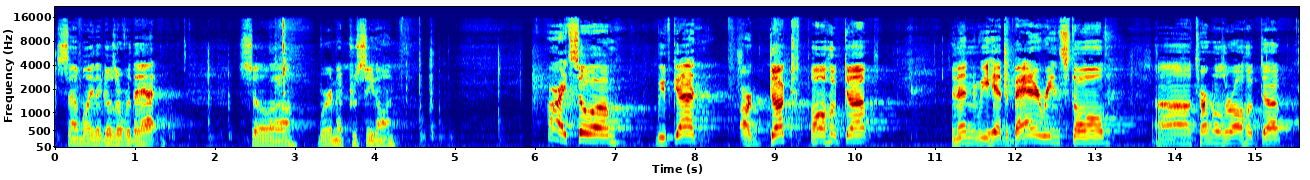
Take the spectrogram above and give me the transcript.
assembly that goes over that. So uh, we're going to proceed on. All right, so um, we've got our duct all hooked up. And then we had the battery installed. Uh, terminals are all hooked up.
